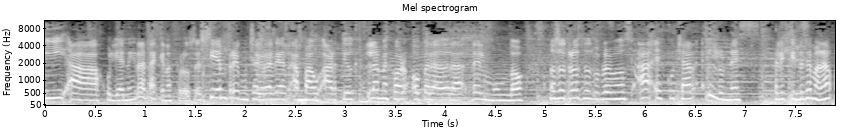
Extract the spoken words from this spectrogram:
y a Julián Ingrata que nos produce siempre. Y muchas gracias a Pau Artiuk, la mejor operadora del mundo. Nosotros nos volvemos a escuchar el lunes. Feliz fin de semana.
